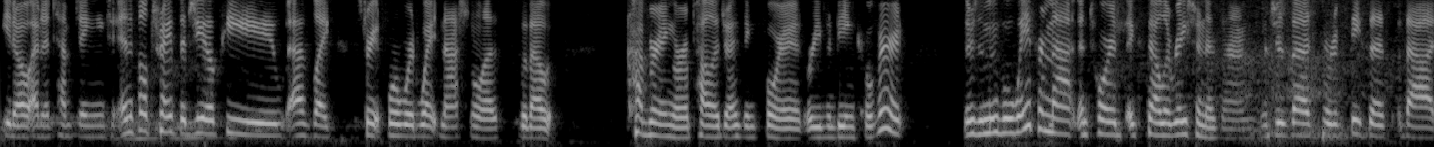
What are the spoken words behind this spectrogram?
you know, and attempting to infiltrate the GOP as like straightforward white nationalists without covering or apologizing for it or even being covert. There's a move away from that and towards accelerationism, which is the sort of thesis that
